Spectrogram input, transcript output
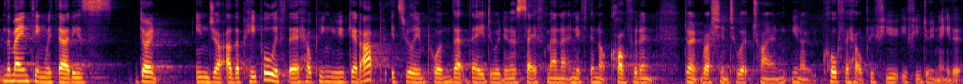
the main thing with that is don't injure other people if they're helping you get up. It's really important that they do it in a safe manner, and if they're not confident, don't rush into it. Try and you know call for help if you if you do need it.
